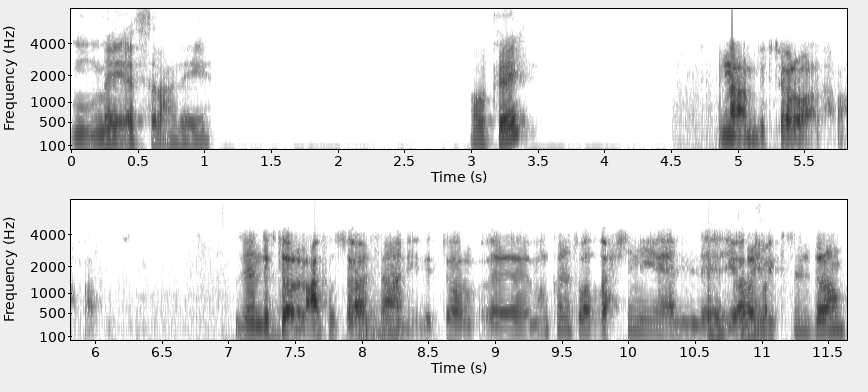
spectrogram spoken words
ما يأثر علي أوكي؟ نعم دكتور واضح زين دكتور العفو سؤال ثاني. دكتور آه، ممكن توضح شنو هي ال uremic syndrome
